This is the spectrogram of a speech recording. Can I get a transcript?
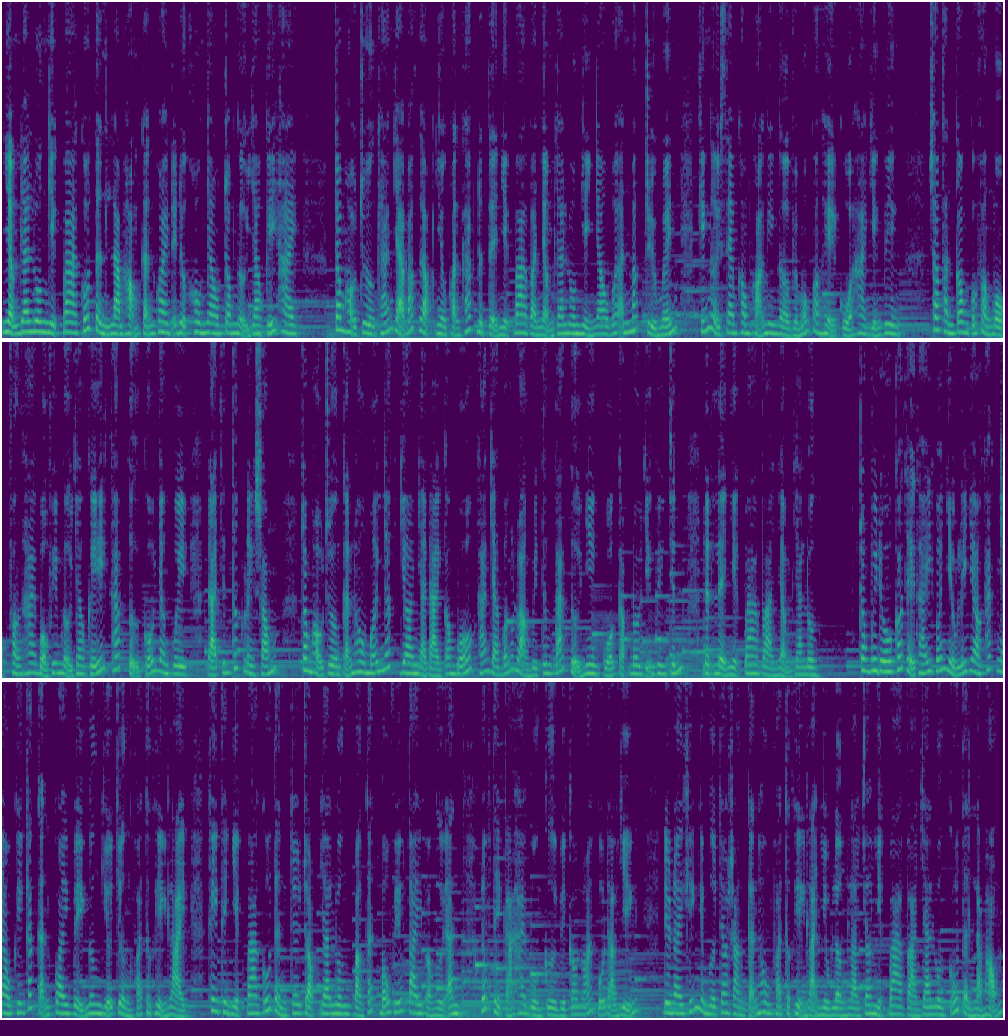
Nhậm Gia Luân nhiệt ba cố tình làm hỏng cảnh quay để được hôn nhau trong ngự giao ký 2. Trong hậu trường, khán giả bắt gặp nhiều khoảnh khắc địch lệ nhiệt ba và Nhậm Gia Luân nhìn nhau với ánh mắt triều mến, khiến người xem không khỏi nghi ngờ về mối quan hệ của hai diễn viên. Sau thành công của phần 1, phần 2 bộ phim Ngự Giao Ký Kháp Tự Cố Nhân Quy đã chính thức lên sóng. Trong hậu trường, cảnh hôn mới nhất do nhà đài công bố, khán giả bấn loạn vì tương tác tự nhiên của cặp đôi diễn viên chính địch lệ nhiệt ba và Nhậm Gia Luân. Trong video có thể thấy với nhiều lý do khác nhau khiến các cảnh quay bị ngưng giữa chừng phải thực hiện lại. Khi thì Nhiệt Ba cố tình trêu chọc Gia Luân bằng cách bấu víu tay vào người anh, lúc thì cả hai buồn cười vì câu nói của đạo diễn. Điều này khiến nhiều người cho rằng cảnh hôn phải thực hiện lại nhiều lần là do Nhiệt Ba và Gia Luân cố tình làm hỏng.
